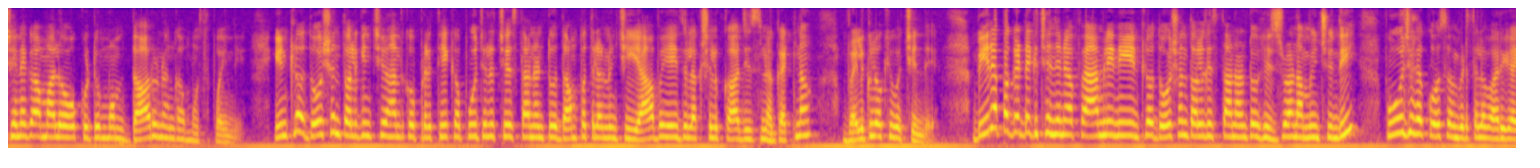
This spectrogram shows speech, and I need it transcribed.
జనగామలో ఓ కుటుంబం దారుణంగా మోసపోయింది. ఇంట్లో దోషం తొలగించేందుకు ప్రత్యేక పూజలు చేస్తానంటూ దంపతుల నుంచి యాభై ఐదు లక్షలు కాజేసిన ఘటన వెలుగులోకి వచ్చింది. బీరప్పగడ్డకి చెందిన ఫ్యామిలీని ఇంట్లో దోషం తొలగిస్తానంటూ హిజ్రా నమ్మించింది. పూజల కోసం విడతల వారిగా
